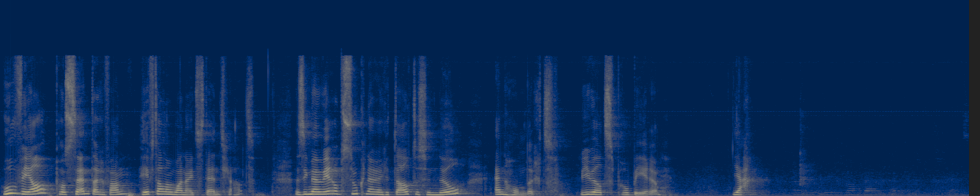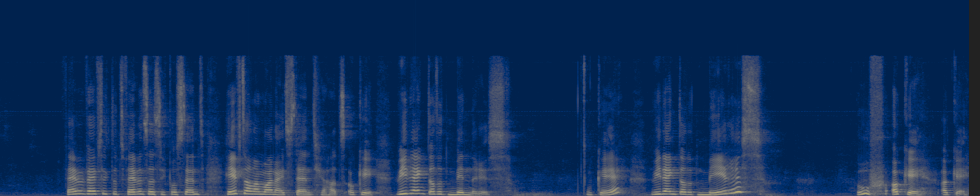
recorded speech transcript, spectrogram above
hoeveel procent daarvan heeft al een one-night stand gehad? Dus ik ben weer op zoek naar een getal tussen 0 en 100. Wie wil het proberen? Ja. 55 tot 65 procent heeft al een one-night stand gehad. Oké. Wie denkt dat het minder is? Oké. Wie denkt dat het meer is? Oeh, oké, oké.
